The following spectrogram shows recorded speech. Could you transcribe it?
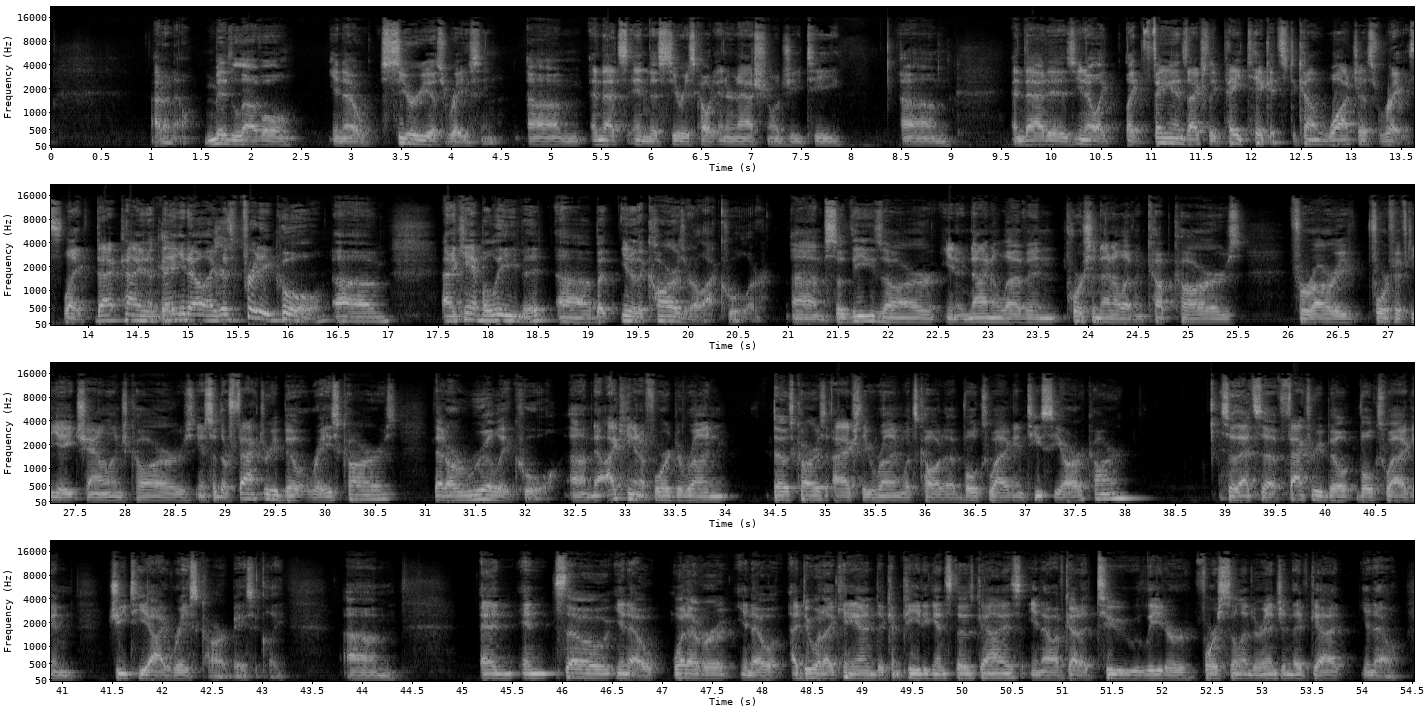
i don't know mid-level you know serious racing. Um, and that's in this series called international gt um, and that is you know like like fans actually pay tickets to come watch us race. Like that kind of Okay. thing you know like it's pretty cool. Um, and i can't believe it uh, but you know the cars are a lot cooler. Um, so these are you know 911 porsche 911 cup cars ferrari 458 challenge cars you know so they're factory built race cars that are really cool. Um, now i can't afford to run those cars. I actually run what's called a volkswagen tcr car. So that's a factory built Volkswagen GTI race car, basically. Um, and and so you know whatever you know I do what I can to compete against those guys. You know I've got a two liter four cylinder engine. They've got you know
